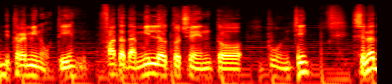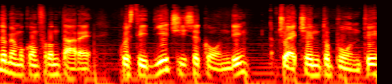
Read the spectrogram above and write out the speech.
di 3 minuti, fatta da 1800 punti, se noi dobbiamo confrontare questi 10 secondi, cioè 100 punti,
